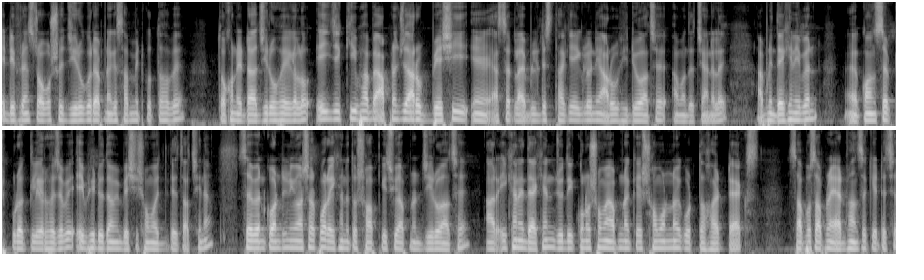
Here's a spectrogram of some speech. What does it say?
এই ডিফারেন্সটা অবশ্যই জিরো করে আপনাকে সাবমিট করতে হবে। তখন এটা জিরো হয়ে গেল। এই যে কীভাবে আপনার যদি আরও বেশি অ্যাসেট লাইবিলিটিস থাকে, এগুলো নিয়ে আরও ভিডিও আছে আমাদের চ্যানেলে আপনি দেখে নেবেন কনসেপ্ট পুরো ক্লিয়ার হয়ে যাবে। এই ভিডিওতে আমি বেশি সময় দিতে চাচ্ছি না। সেভেন কন্টিনিউ আসার পর এখানে তো সব কিছুই আপনার জিরো আছে। আর এখানে দেখেন, যদি কোনো সময় আপনাকে সমন্বয় করতে হয় ট্যাক্স সাপোজ আপনার অ্যাডভান্সে কেটেছে,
